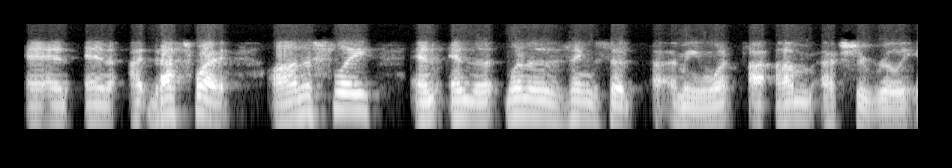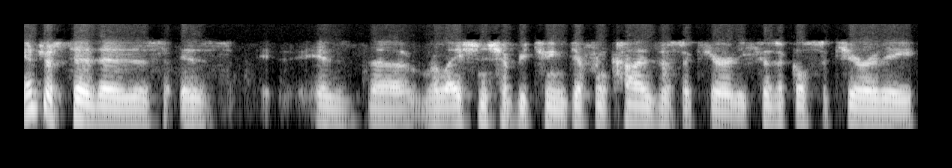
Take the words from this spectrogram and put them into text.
and and I, that's why, honestly, and and the, one of the things that I mean, what I, I'm actually really interested in is is is the relationship between different kinds of security, physical security,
